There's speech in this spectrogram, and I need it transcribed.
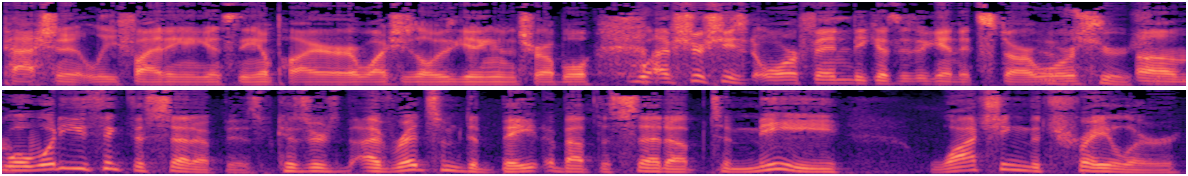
passionately fighting against the Empire or why she's always getting into trouble. I'm sure she's an orphan because it, again, it's Star Wars. sure, sure. Um, well, what do you think the setup is? Because there's, I've read some debate about the setup. To me, watching the trailer,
